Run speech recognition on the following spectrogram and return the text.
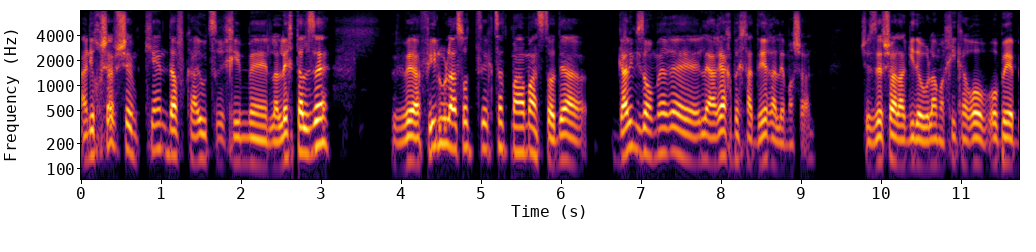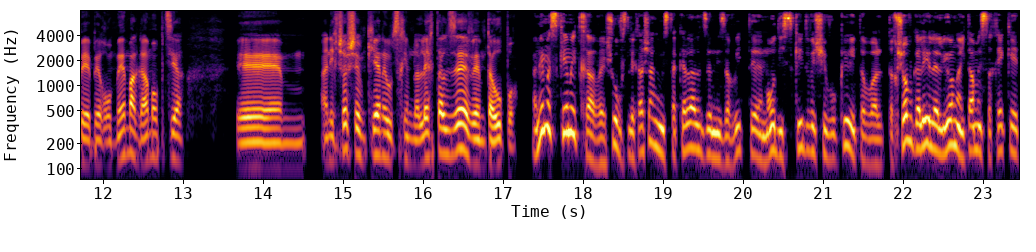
אני חושב שהם כן דווקא היו צריכים ללכת על זה, ואפילו לעשות קצת מאמץ, אתה יודע, גם אם זה אומר לארח בחדרה למשל, שזה אפשר להגיד האולם הכי קרוב, או ברוממה גם אופציה. אני חושב שהם כן היו צריכים ללכת על זה, והם טעו פה. אני מסכים איתך, ושוב, סליחה שאני מסתכל על זה מזווית מאוד עסקית ושיווקית, אבל תחשוב גליל עליון הייתה משחקת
